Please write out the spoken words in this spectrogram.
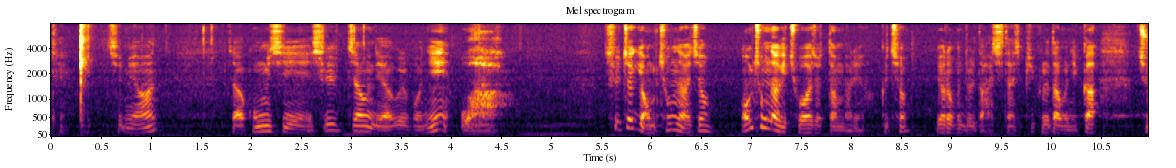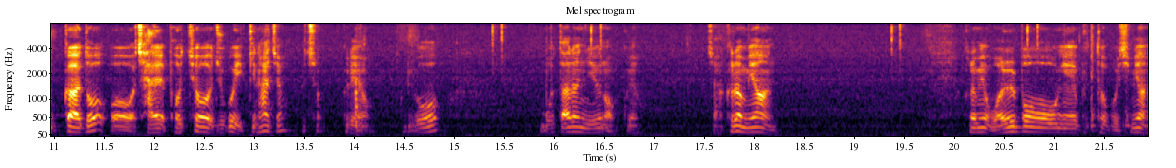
텍 치면 자 공시 실적 내역을 보니 와 실적이 엄청나죠? 엄청나게 좋아졌단 말이야. 그쵸? 여러분들도 아시다시피 그러다 보니까 주가도 어, 잘 버텨주고 있긴 하죠. 그쵸? 그래요. 그리고 뭐 다른 이유는 없고요. 자 그러면 그러면 월봉에부터 보시면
